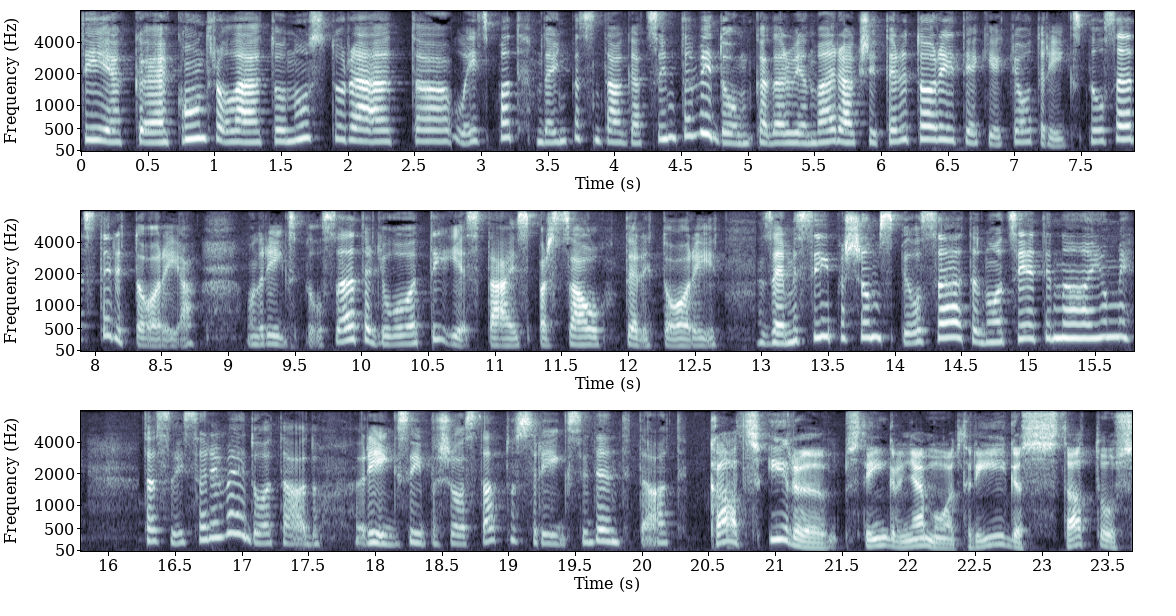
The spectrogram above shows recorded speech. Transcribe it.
tiek eh, kontrolēta un uzturēta līdz pat 19. gadsimta vidum, kad arvien vairāk šī teritorija tiek iekļauta Rīgas pilsētas teritorijā. Un Rīgas pilsēta ļoti iestājas par savu teritoriju. Zemes īpašums, pilsēta, nocietinājumi. Tas viss arī veido tādu Rīgas īpašo statusu, Rīgas identitāti. Kāds ir stingri ņemot Rīgas status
